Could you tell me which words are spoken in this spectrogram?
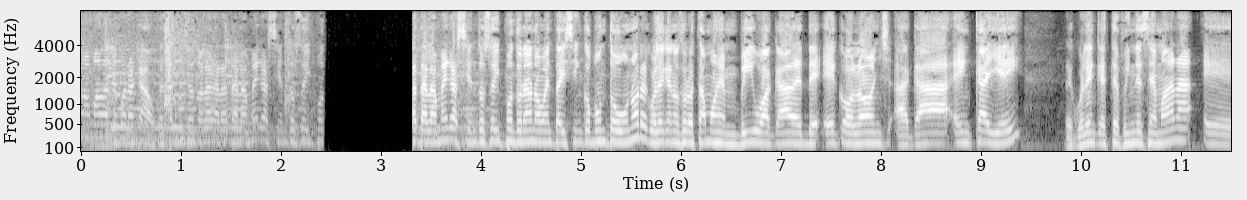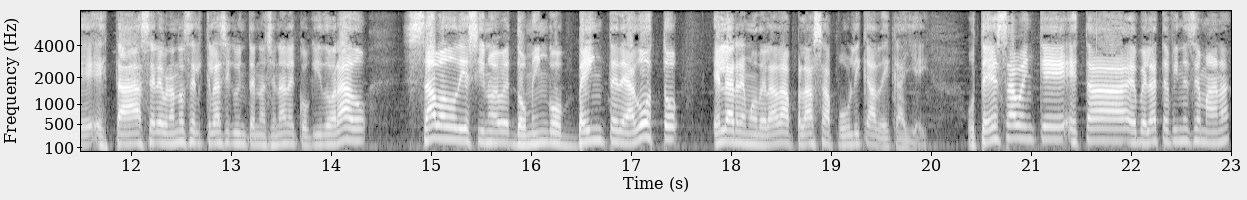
Vamos a darle por acá. Usted está escuchando la Garata de la Mega 106. Garata de la Mega 106.195.1. Recuerden que nosotros estamos en vivo acá desde Eco Launch, acá en Calle. Recuerden que este fin de semana eh, está celebrándose el Clásico Internacional El Coquí Dorado. Sábado 19, domingo 20 de agosto, en la remodelada Plaza Pública de Calle. Ustedes saben que esta, eh, ¿verdad? este fin de semana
